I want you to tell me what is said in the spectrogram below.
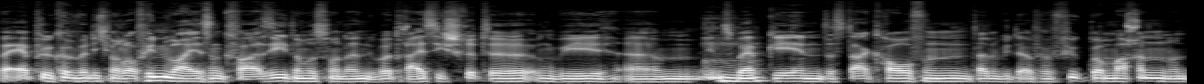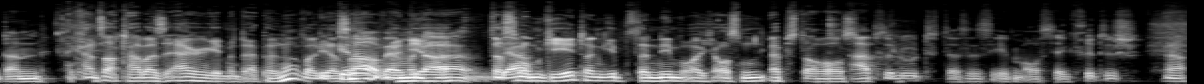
bei Apple können wir nicht mal darauf hinweisen quasi. Da muss man dann über 30 Schritte irgendwie ähm, ins mhm. Web gehen, das da kaufen, dann wieder verfügbar machen und dann. Da kann es auch teilweise Ärger geben mit Apple, ne? Weil die ja genau, sagen, wenn, wenn ihr da, das ja, umgeht, dann gibt's dann nehmen wir euch aus dem App Store raus. Absolut, das ist eben auch sehr kritisch, ja.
